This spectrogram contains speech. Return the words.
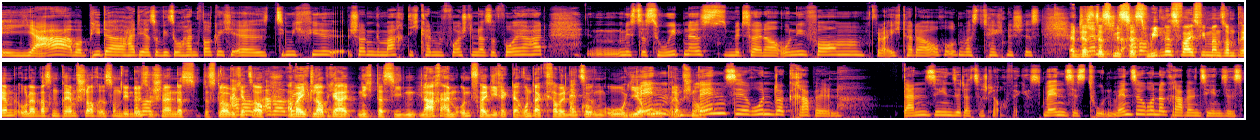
Ja, aber Peter hat ja sowieso handwerklich äh, ziemlich viel schon gemacht. Ich kann mir vorstellen, dass er vorher hat. Mr. Sweetness mit seiner Uniform, vielleicht hat er auch irgendwas Technisches. Ja, Dass, dass Bremsschla- Mr. Sweetness weiß, wie man so ein Brem oder was ein Bremsschlauch ist, um den Aber- durchzuschneiden, das, das glaube ich jetzt aber- auch. aber Aber, ich glaube ja halt nicht, dass sie nach einem Unfall direkt da runterkrabbeln Also, und gucken, oh, hier, wenn, oh, Bremsschlauch. Wenn sie runterkrabbeln, dann sehen sie, dass der Schlauch weg ist. Wenn sie es tun. Wenn sie runterkrabbeln, sehen sie es.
